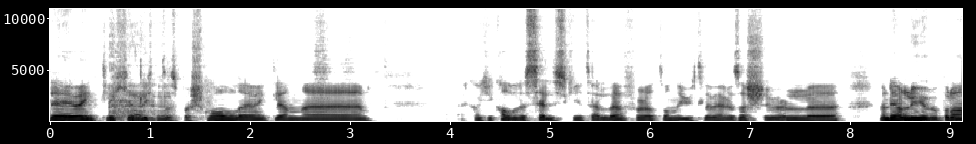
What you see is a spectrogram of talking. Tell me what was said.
det er jo egentlig ikke et lyttespørsmål. Det er jo egentlig en eh, Jeg kan ikke kalle det selvskryt heller, for at han utleverer seg sjøl. Men det han lurer på, da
